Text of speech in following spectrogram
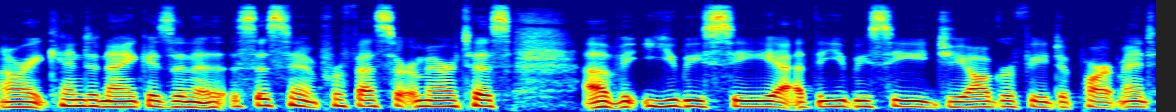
All right, Ken Denike is an assistant professor emeritus of UBC at the UBC Geography Department.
